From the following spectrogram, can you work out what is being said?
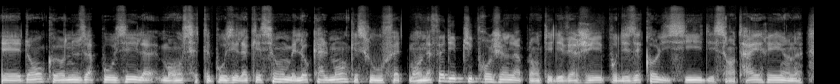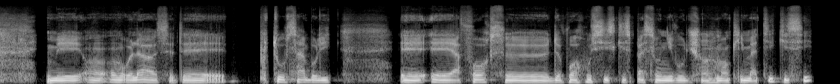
et donc, on nous a posé, la, bon, on s'était posé la question, mais localement, qu'est-ce que vous faites? Bon, On a fait des petits projets, on a planté des vergers pour des écoles ici, des centres aérés, on a, mais on, on, voilà, c'était plutôt symbolique. Et, et, à force euh, de voir aussi ce qui se passe au niveau du changement climatique ici,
